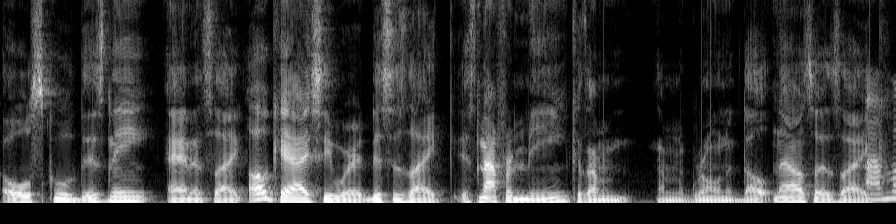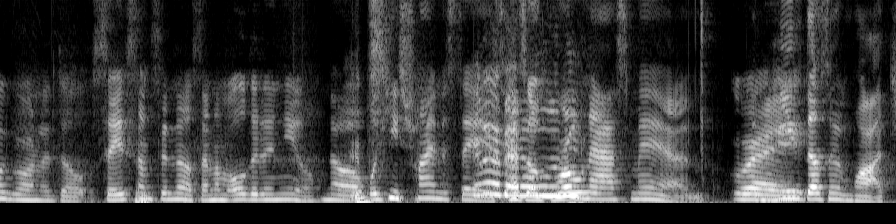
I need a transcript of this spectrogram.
old school Disney, and it's like okay, I see where this is like. It's not for me because I'm I'm a grown adult now, so it's like I'm a grown adult. Say something else, and I'm older than you. No, It's- what he's trying to say Yeah, is he's a grown ass man. Right. He doesn't watch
